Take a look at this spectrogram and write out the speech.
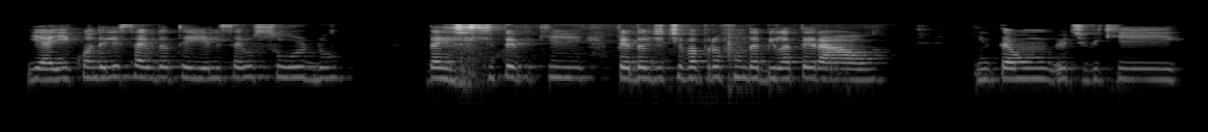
E aí quando ele saiu da UTI, ele saiu surdo. Daí a gente teve que perda auditiva profunda bilateral. Então eu tive que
